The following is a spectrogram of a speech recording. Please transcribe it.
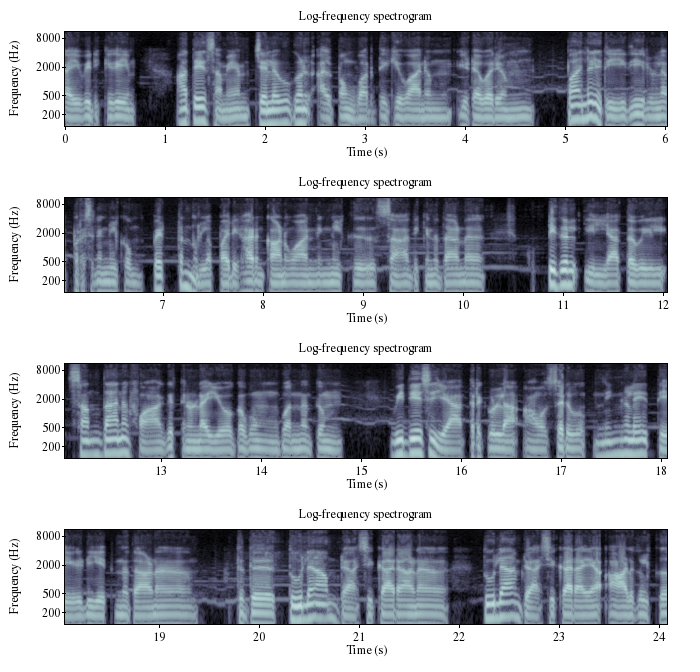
കൈവരിക്കുകയും അതേസമയം ചെലവുകൾ അല്പം വർദ്ധിക്കുവാനും ഇടവരും. പല രീതിയിലുള്ള പ്രശ്നങ്ങൾക്കും പെട്ടെന്നുള്ള പരിഹാരം കാണുവാൻ നിങ്ങൾക്ക് സാധിക്കുന്നതാണ്. കുട്ടികൾ ഇല്ലാത്തവയിൽ സന്താന ഭാഗ്യത്തിനുള്ള യോഗവും വന്നതും വിദേശ യാത്രയ്ക്കുള്ള അവസരവും നിങ്ങളെ തേടിയെത്തുന്നതാണ്. അടുത്തത് തുലാം രാശിക്കാരാണ്. തുലാം രാശിക്കാരായ ആളുകൾക്ക്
